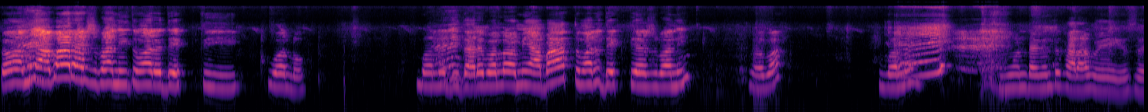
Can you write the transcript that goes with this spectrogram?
তো আমি আবার আসবানি তোমারে দেখতি। বলো। বলো দিদারে বলো আমি আবার তোমারে দেখতে আসবানি। বাবা। বলো। মনটা কিন্তু খারাপ হয়ে গেছে।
